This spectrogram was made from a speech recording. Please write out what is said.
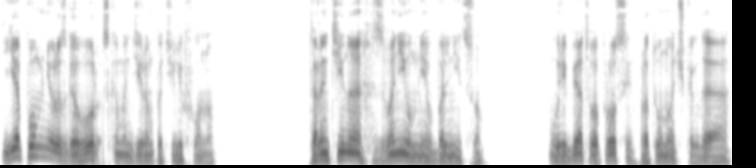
Я помню разговор с командиром по телефону. Тарантино звонил мне в больницу. У ребят вопросы про ту ночь, когда...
